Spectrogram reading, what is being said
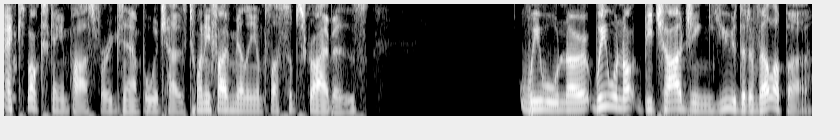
Xbox Game Pass, for example, which has 25 million plus subscribers, we will know we will not be charging you, the developer,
